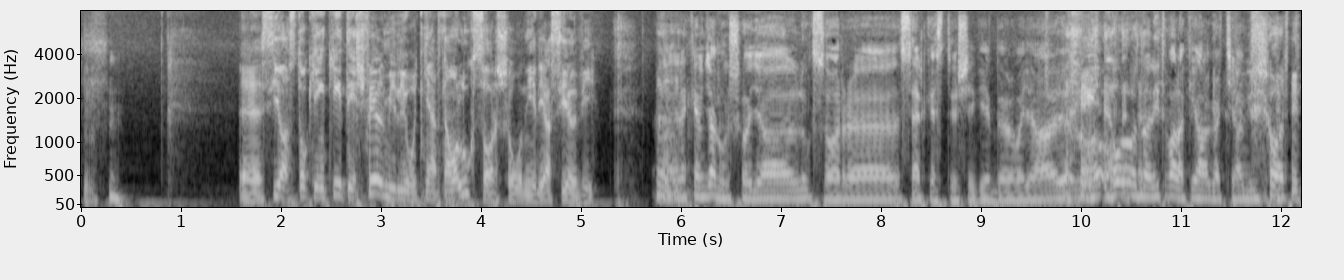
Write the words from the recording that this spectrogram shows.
Hm. Sziasztok, én két és fél milliót nyertem a Luxor show írja Szilvi. Hmm. Nekem gyanús, hogy a Luxor szerkesztőségéből, vagy a, a, onnan itt valaki hallgatja a műsort.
